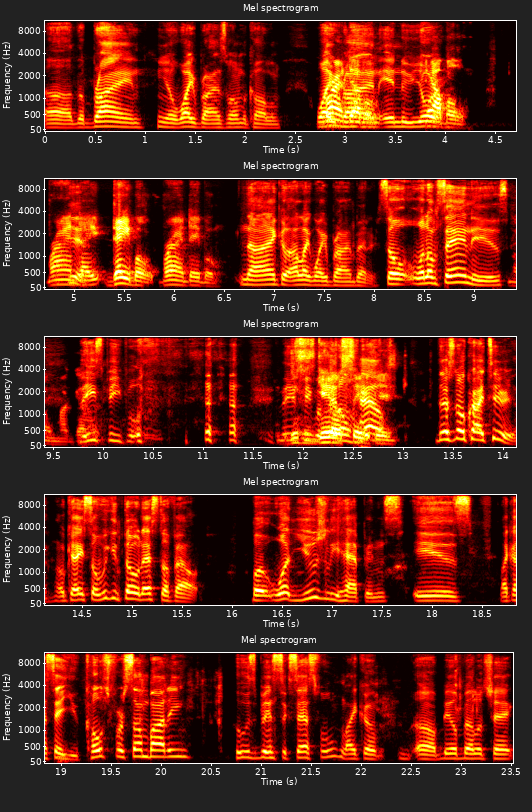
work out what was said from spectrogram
uh, the Brian, you know, White Brian's what I'm gonna call him, White Brian, Brian in New York. Daboll. Brian yeah. Daboll, Brian Daboll. No, I, I like White Brian better. So what I'm saying is, oh these people, these this people, they don't have. This. There's no criteria. Okay, so we can throw that stuff out. But what usually happens is, like I said, you coach for somebody who's been successful, like a uh, Bill Belichick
